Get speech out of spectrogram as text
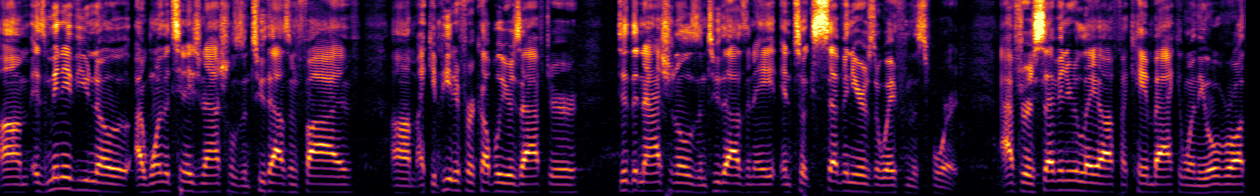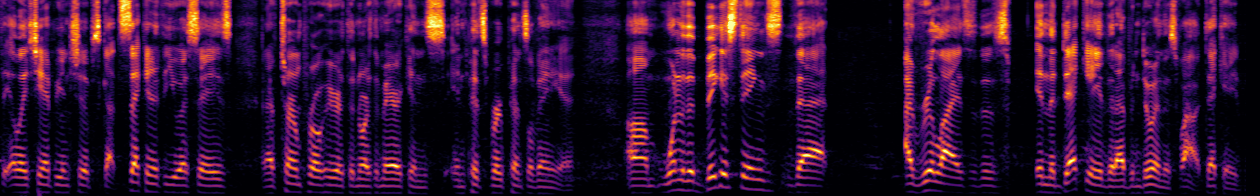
Um, as many of you know, I won the Teenage Nationals in 2005. Um, I competed for a couple years after, did the Nationals in 2008, and took seven years away from the sport. After a seven-year layoff, I came back and won the overall at the LA Championships, got second at the USA's, and I've turned pro here at the North Americans in Pittsburgh, Pennsylvania. Um, one of the biggest things that I've realized is in the decade that I've been doing this, wow, decade,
